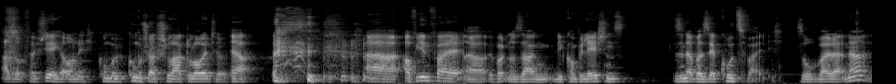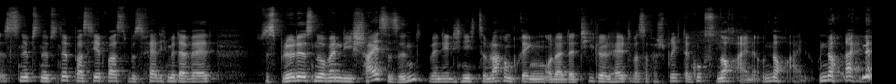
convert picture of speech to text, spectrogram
also verstehe ich auch nicht. Komischer Schlag Leute. Ja. äh, auf jeden Fall, äh, ich wollte nur sagen, die Compilations sind aber sehr kurzweilig. So, weil da, ne, snip, snip, snip, passiert was, du bist fertig mit der Welt. Das Blöde ist nur, wenn die scheiße sind, wenn die dich nicht zum Lachen bringen oder der Titel hält, was er verspricht, dann guckst du noch eine und noch eine und noch eine.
